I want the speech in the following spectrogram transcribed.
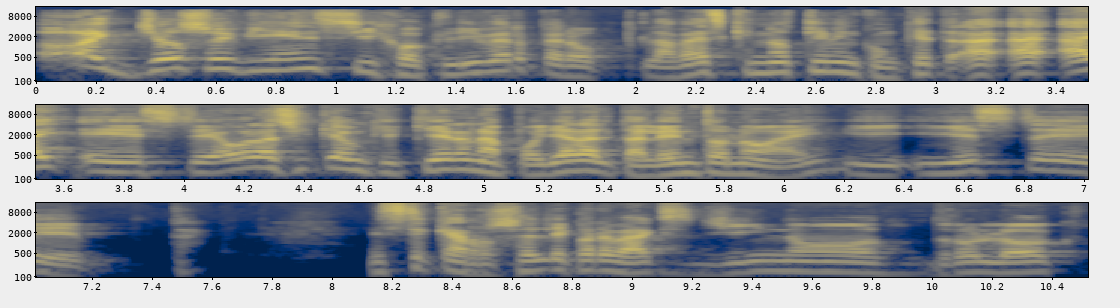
Ay, yo soy bien Seahawk Cleaver, pero la verdad es que no tienen con qué. Hay, este, ahora sí que aunque quieran apoyar al talento, no hay. Y, este, este carrusel de quarterbacks, Gino, Drew Locke,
